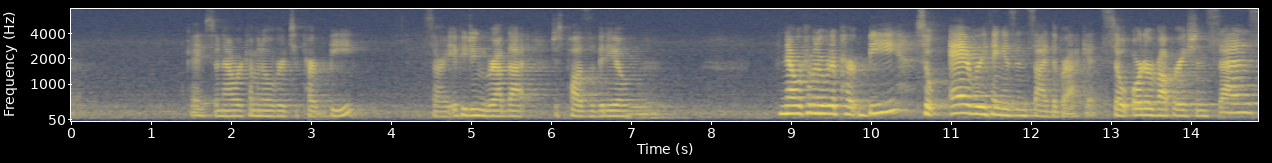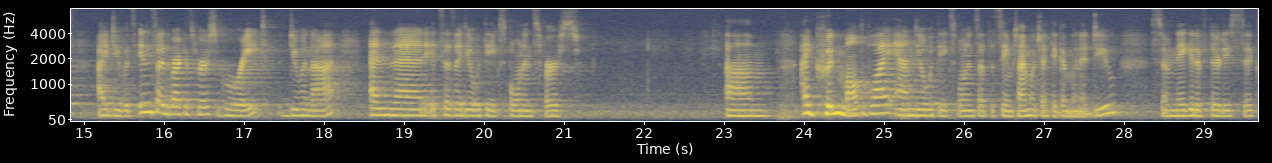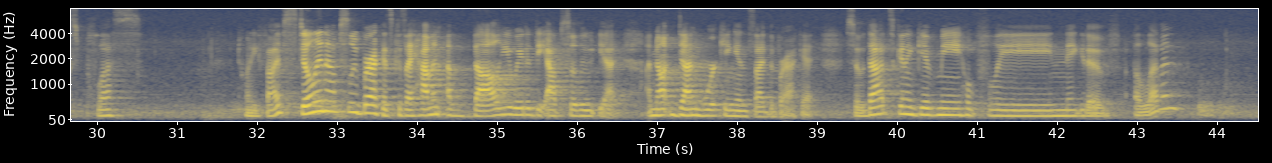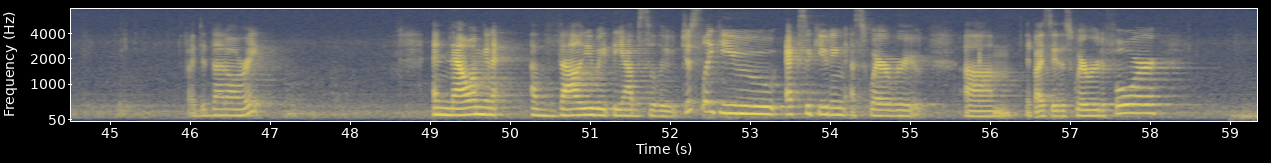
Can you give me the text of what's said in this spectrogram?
Okay, so now we're coming over to part B. Sorry, if you didn't grab that, just pause the video. Now we're coming over to part B. So everything is inside the brackets. So order of operations says I do what's inside the brackets first. Great, doing that. And then it says I deal with the exponents first. Um, I could multiply and deal with the exponents at the same time, which I think I'm going to do. So negative 36 plus 25, still in absolute brackets because I haven't evaluated the absolute yet. I'm not done working inside the bracket. So that's going to give me hopefully negative 11. If I did that all right. And now I'm going to evaluate the absolute, just like you executing a square root. Um, if I say the square root of 4,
